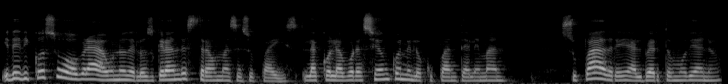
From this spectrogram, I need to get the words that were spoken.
y dedicó su obra a uno de los grandes traumas de su país, la colaboración con el ocupante alemán. Su padre, Alberto Modiano,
